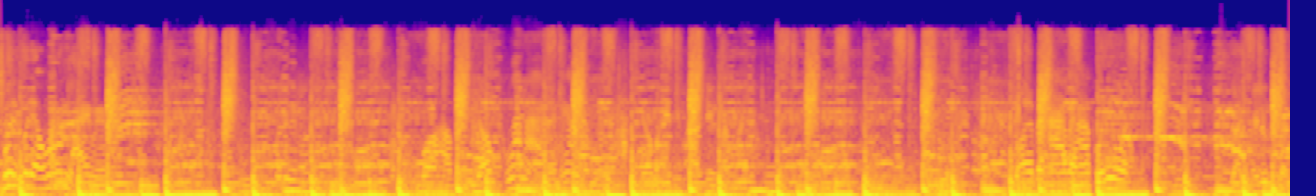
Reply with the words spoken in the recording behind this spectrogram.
เบิร์ดเดี๋ยวมาน้ำลายไหม เดี๋ยวงานหนาเลยงานหนางาเดี๋ยวมาที่สิบห้าเจอกันใหม่บอยไปหาไปหาคนนี้วันไม่รุ่นเกิน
